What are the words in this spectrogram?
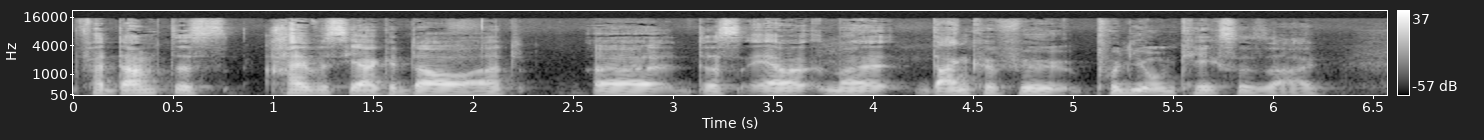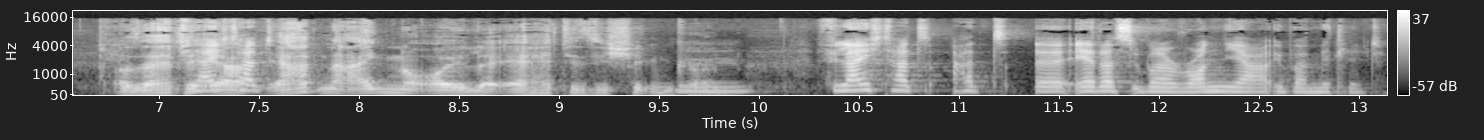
verdammtes halbes Jahr gedauert, äh, dass er mal Danke für Pulli und Kekse sagt. Also er hätte er, hat- er hat eine eigene Eule, er hätte sie schicken können. Vielleicht hat, hat äh, er das über Ron ja übermittelt.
